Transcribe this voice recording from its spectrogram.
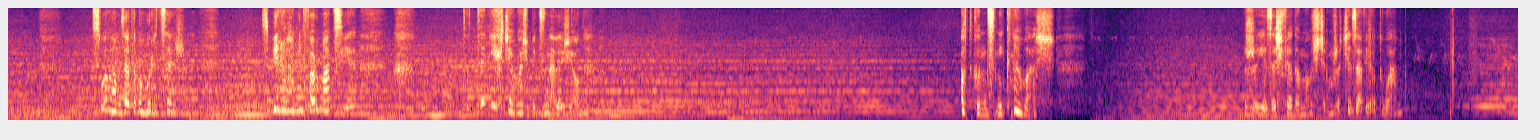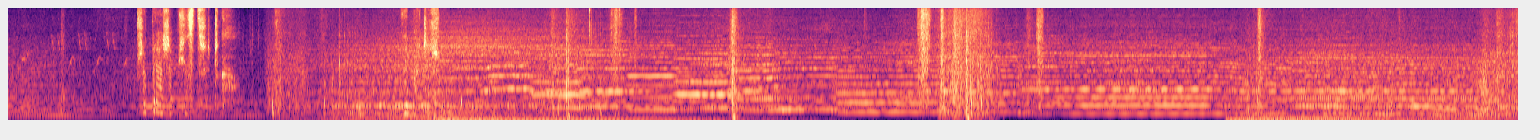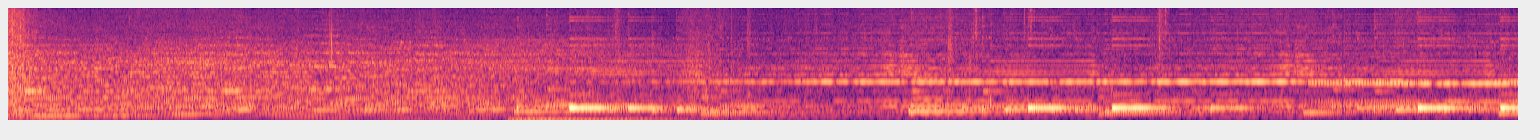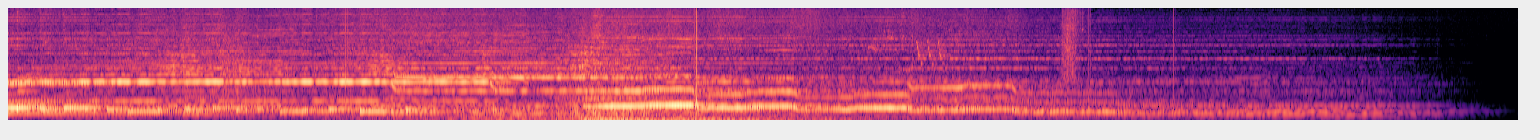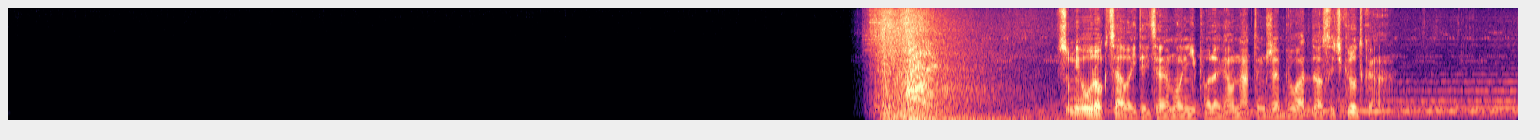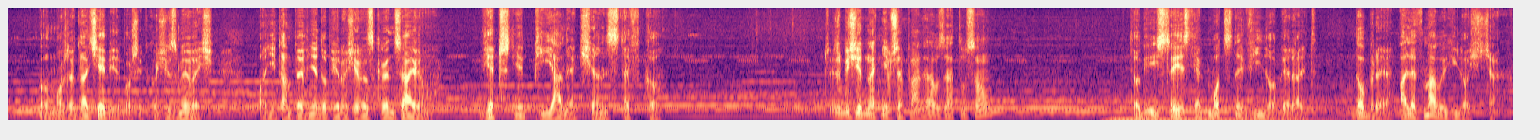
Słałam za tobą rycerzy. Zbierałam informacje. To ty nie chciałaś być znaleziona. Odkąd zniknęłaś, żyję ze świadomością, że cię zawiodłam. Przepraszam, siostrzyczko. Wybaczysz mi. Sumie urok całej tej ceremonii polegał na tym, że była dosyć krótka. O, może dla ciebie, bo szybko się zmyłeś. Oni tam pewnie dopiero się rozkręcają. Wiecznie pijane księstewko. Czyżbyś jednak nie przepadał za Tusą? To miejsce jest jak mocne wino, Geralt. Dobre, ale w małych ilościach.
